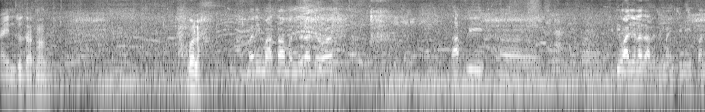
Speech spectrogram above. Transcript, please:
हिंदू धर्म. बोला. मरी माता मंदिराजवळ रात्री किती वाजेला झालं ते माहिती नाही पण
